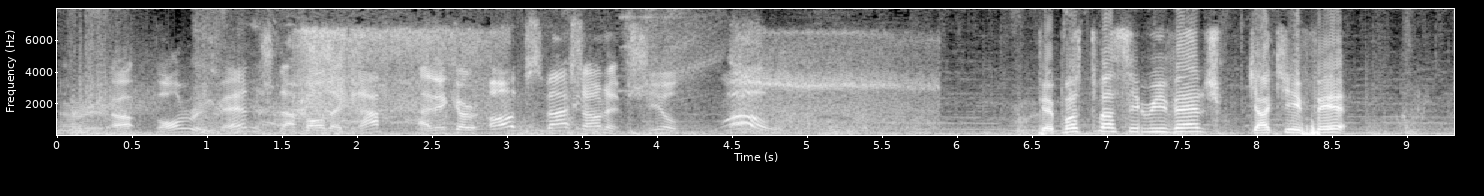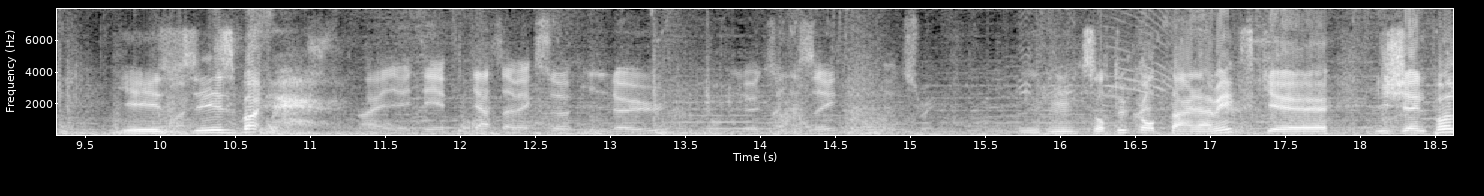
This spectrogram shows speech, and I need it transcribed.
Un ah, bon revenge de la part de Graf avec un up smash out of shield. Wow! Fais pas se passer revenge quand il est fait. Il est. Ouais, il a été efficace avec ça. Il l'a eu, il l'a utilisé, il l'a tué. Mhm. Surtout contre Dynamics, qui euh, il gêne pas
